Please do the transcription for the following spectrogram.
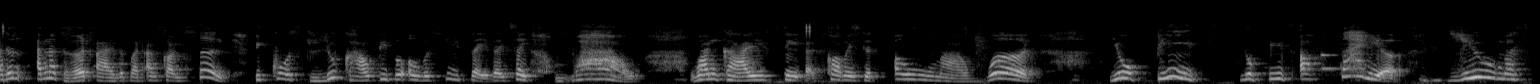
I don't. I'm not hurt either, but I'm concerned because look how people overseas say. They say, "Wow." One guy say, uh, commented, "Oh my word, your beats, your beats are fire. You must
